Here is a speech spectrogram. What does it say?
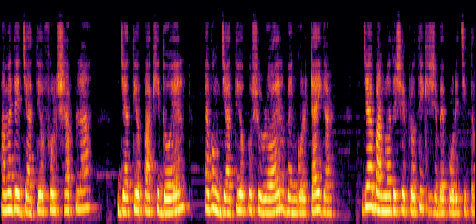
আমাদের জাতীয় ফুল শাপলা, জাতীয় পাখি দোয়েল এবং জাতীয় পশু রয়্যাল বেঙ্গল টাইগার। যা বাংলাদেশের প্রতীক হিসেবে পরিচিত।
